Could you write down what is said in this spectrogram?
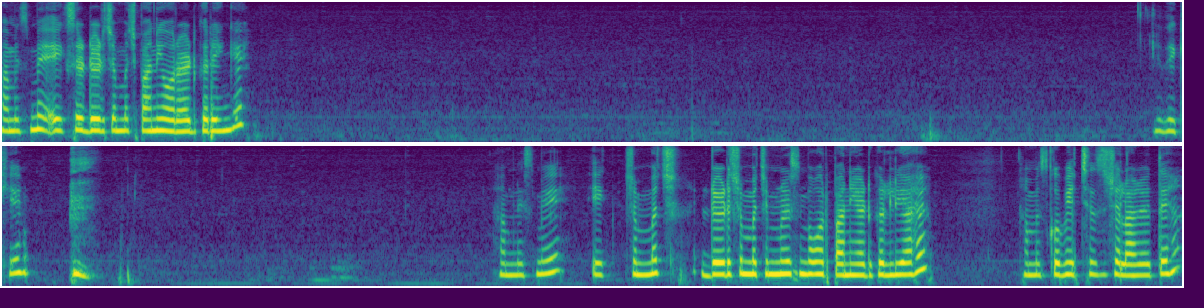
हम इसमें एक से डेढ़ चम्मच पानी और ऐड करेंगे। ये देखिए, हमने इसमें एक चम्मच, डेढ़ चम्मच में इसमें और पानी ऐड कर लिया है। हम इसको भी अच्छे से चला लेते हैं।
